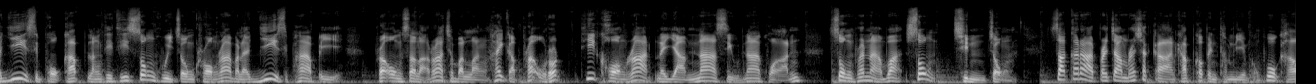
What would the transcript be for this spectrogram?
1126 ครับหลังที่ที่ซ่งหุยจงครองราชมาแล้ว 25 ปี พระองค์สละราชบัลลังก์ให้กับพระโอรสที่ครองราชในยามหน้าสิวหน้าขวานทรงพระนามว่าซ่งชินจง สักการะประจำรัชกาลครับก็เป็นธรรมเนียมของพวกเขา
